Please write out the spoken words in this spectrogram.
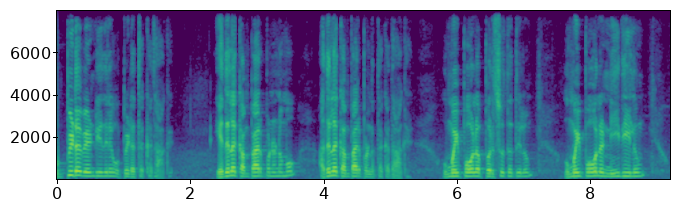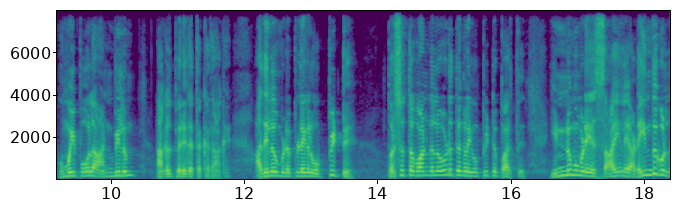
ஒப்பிட வேண்டியதிலே ஒப்பிடத்தக்கதாக. எதில் கம்பேர் பண்ணணுமோ அதில் கம்பேர் பண்ணத்தக்கதாக. உம்மை போல பரிசுத்தத்திலும் உம்மை போல நீதியிலும் உம்மை போல அன்பிலும் நாங்கள் பெருகத்தக்கதாக. அதிலும் உம்முடைய பிள்ளைகள் ஒப்பிட்டு பரிசுத்தவான்களோடு தங்களை ஒப்பிட்டு பார்த்து இன்னும் உம்முடைய சாயலை அடைந்து கொள்ள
